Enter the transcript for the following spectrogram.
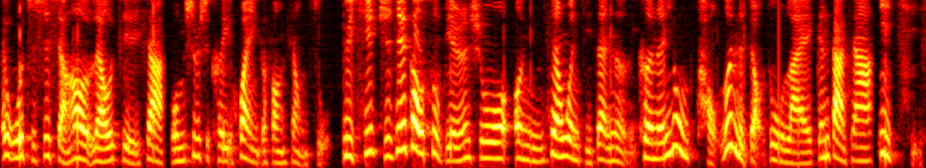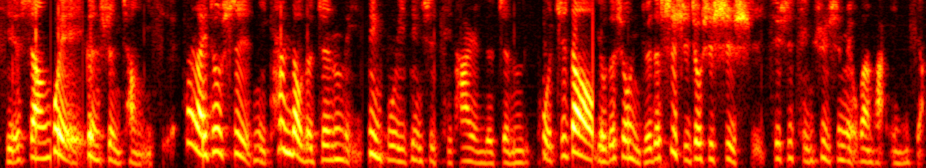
哎，我只是想要了解一下，我们是不是可以换一个方向做？与其直接告诉别人说，哦，你们现在问题在那里，可能用讨论的角度来跟大家一起协商会更顺畅一些。再来就是，你看到的真理，并不一定是其他人的真理。我知道有的时候你觉得事实就是事实，其实情绪是没有办法影响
